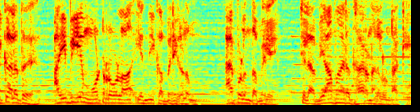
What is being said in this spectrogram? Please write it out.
ഇക്കാലത്ത് ഐ ബി എം മോട്ടറോള എന്നീ കമ്പനികളും ആപ്പിളും തമ്മിൽ ചില വ്യാപാര ധാരണകൾ ഉണ്ടാക്കി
